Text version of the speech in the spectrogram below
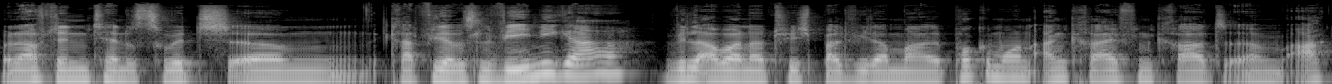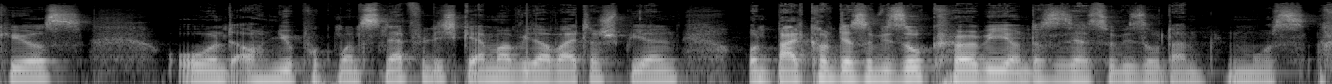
Und auf der Nintendo Switch ähm, gerade wieder ein bisschen weniger, will aber natürlich bald wieder mal Pokémon angreifen, gerade ähm, Arceus Und auch New Pokémon Snap will ich gerne mal wieder weiterspielen. Und bald kommt ja sowieso Kirby und das ist ja sowieso dann ein Muss.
